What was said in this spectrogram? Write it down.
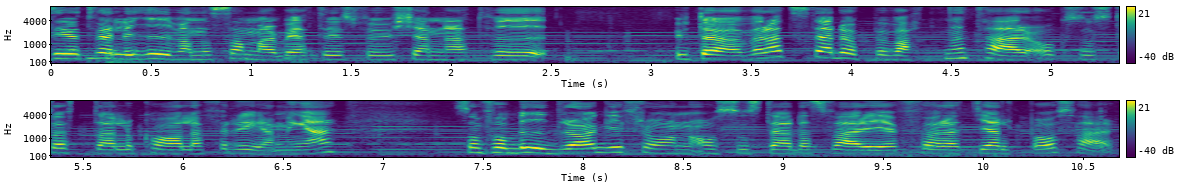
Det är ett väldigt givande samarbete just för vi känner att vi utöver att städa upp i vattnet här också stöttar lokala föreningar som får bidrag ifrån oss och Städa Sverige för att hjälpa oss här.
